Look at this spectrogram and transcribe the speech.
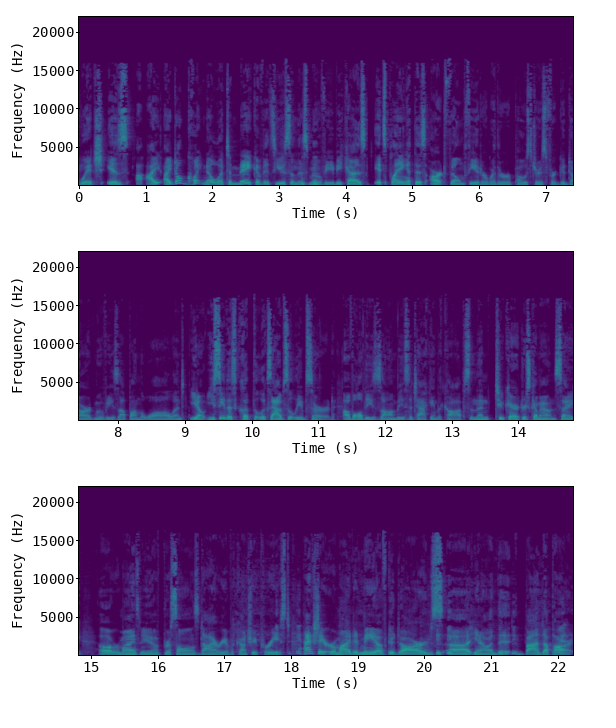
which is I I don't quite know what to make of its use in this movie because it's playing at this art film theater where there are posters for Godard movies up on the wall, and you know you see this clip that looks absolutely absurd of all these zombies attacking the cops, and then two characters come out and say, "Oh, it reminds me of Bresson's Diary of a Country Priest." Actually, it reminded me of Godard's, uh, you know, and the Band Apart.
